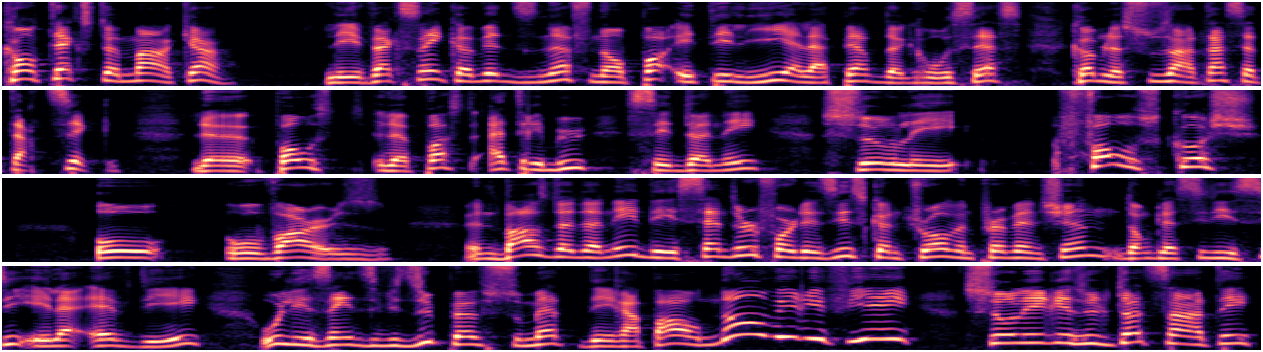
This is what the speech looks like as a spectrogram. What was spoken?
contexte manquant. les vaccins COVID-19 n'ont pas été liés à la perte de grossesse, comme le sous-entend cet article. Le poste, le poste attribue ces données sur les fausses couches au, au VARS, une base de données des Center for Disease Control and Prevention, donc le CDC et la FDA, où les individus peuvent soumettre des rapports non vérifiés sur les résultats de santé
